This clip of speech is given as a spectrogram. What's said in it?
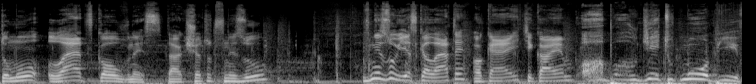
Тому let's go вниз. Так, що тут внизу? Внизу є скелети. Окей, тікаємо. Обалдеть, тут мобів.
